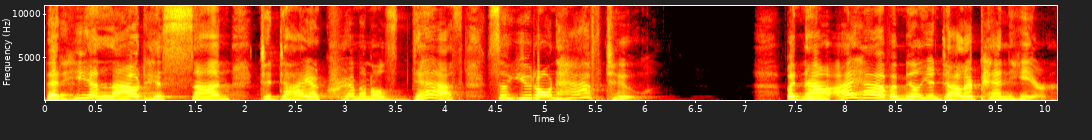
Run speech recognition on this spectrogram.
that he allowed his son to die a criminal's death so you don't have to. But now I have a million dollar pen here.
